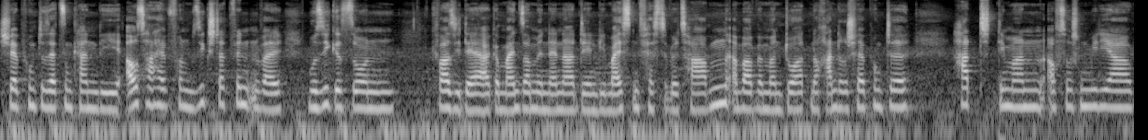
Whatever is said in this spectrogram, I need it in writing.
Schwerpunkte setzen kann, die außerhalb von Musik stattfinden, weil Musik ist so ein quasi der gemeinsame Nenner, den die meisten Festivals haben. Aber wenn man dort noch andere Schwerpunkte hat, die man auf Social Media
